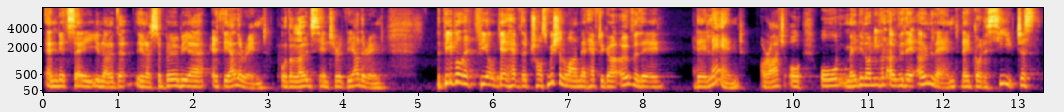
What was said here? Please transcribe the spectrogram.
and let's say you know the you know suburbia at the other end, or the load center at the other end. The people that feel they have the transmission line that have to go over their their land, all right, or or maybe not even over their own land. They've got to see just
